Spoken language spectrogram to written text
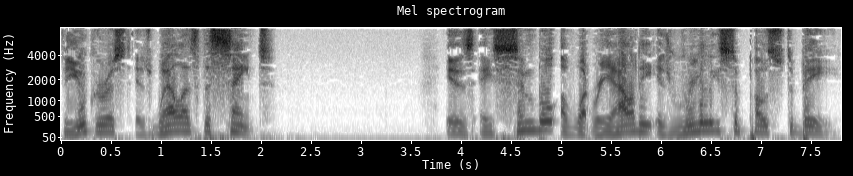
The Eucharist, as well as the saint, is a symbol of what reality is really supposed to be,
